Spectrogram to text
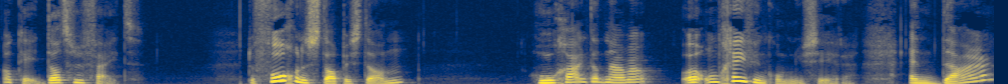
Oké, dat is een feit. De volgende stap is dan: hoe ga ik dat naar mijn uh, omgeving communiceren? En daar,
